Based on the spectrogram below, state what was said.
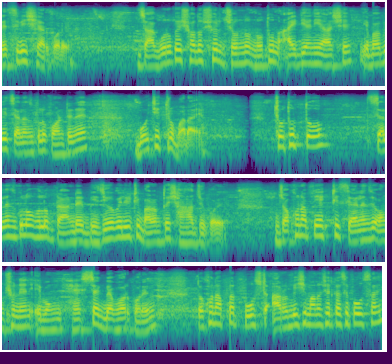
রেসিপি শেয়ার করে, যা গ্রুপের সদস্যের জন্য নতুন আইডিয়া নিয়ে আসে, এভাবেই চ্যালেঞ্জগুলো কন্টেন্টের বৈচিত্র্য বাড়ায়। চতুর্থ চ্যালেঞ্জগুলো হলো ব্র্যান্ডের ভিজিবিলিটি বাড়াতে সাহায্য করে। যখন আপনি একটি চ্যালেঞ্জে অংশ নেন এবং হ্যাশট্যাগ ব্যবহার করেন, তখন আপনার পোস্ট আরও বেশি মানুষের কাছে পৌঁছায়।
